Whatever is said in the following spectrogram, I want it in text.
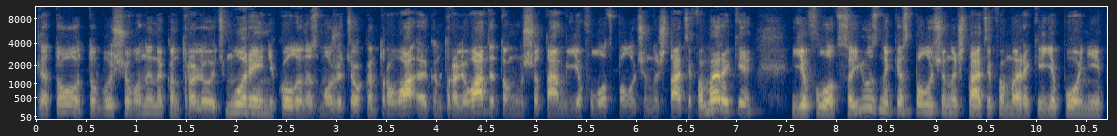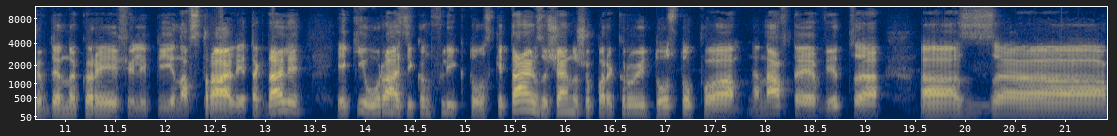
для того, тому що вони не контролюють море і ніколи не зможуть його контрола- контролювати, тому що там є флот Сполучених Штатів Америки, є флот союзники Сполучених Штатів Америки, Японії, Південної Кореї, Філіппін, Австралії і так далі. Які у разі конфлікту з Китаєм, звичайно, що перекриють доступ е, нафти від е, е, з, е,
